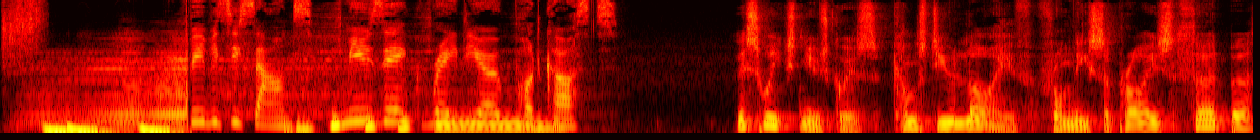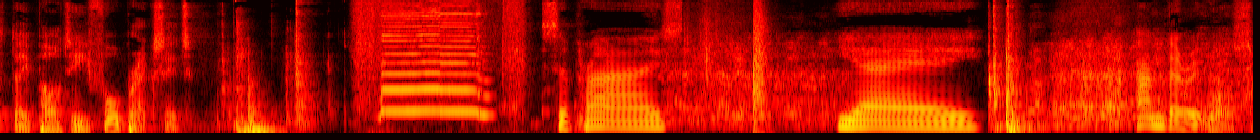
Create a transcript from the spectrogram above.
BBC Sounds. Music, radio, podcasts. This week's news quiz comes to you live from the surprise third birthday party for Brexit. Surprise. Yay. And there it was.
